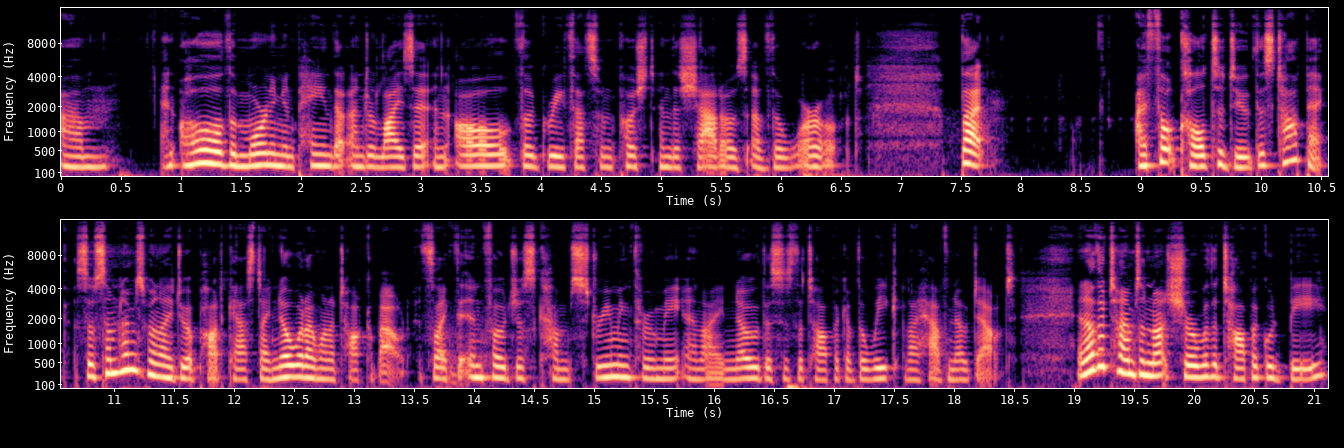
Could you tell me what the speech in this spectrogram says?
Um, and all the mourning and pain that underlies it, and all the grief that's been pushed in the shadows of the world. But I felt called to do this topic. So sometimes when I do a podcast, I know what I want to talk about. It's like the info just comes streaming through me, and I know this is the topic of the week, and I have no doubt. And other times, I'm not sure what the topic would be.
